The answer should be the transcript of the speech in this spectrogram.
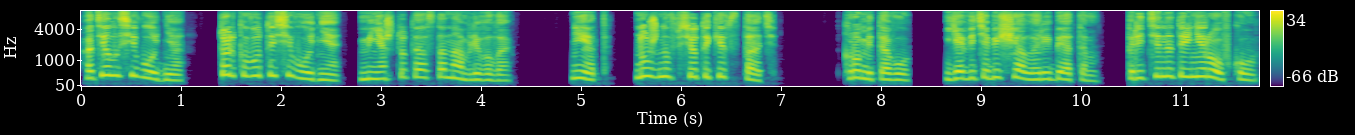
Хотела сегодня, только вот и сегодня меня что-то останавливало. Нет, нужно все-таки встать. Кроме того, я ведь обещала ребятам прийти на тренировку.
